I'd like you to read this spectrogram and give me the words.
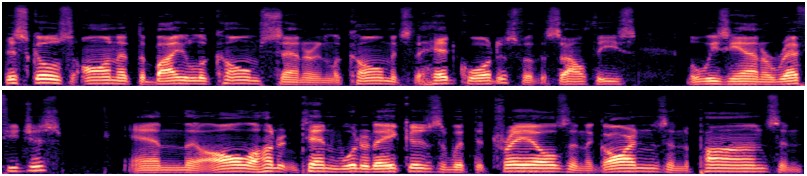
This goes on at the Bayou Lacombe Center in Lacombe. It's the headquarters for the Southeast Louisiana Refuges. And the, all 110 wooded acres with the trails and the gardens and the ponds and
